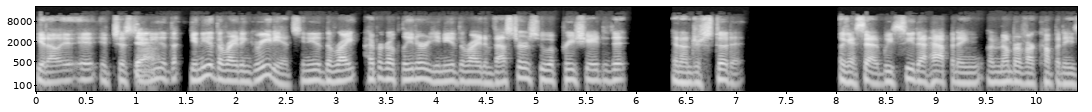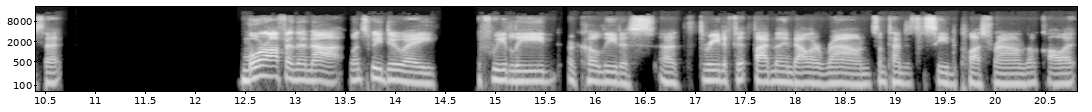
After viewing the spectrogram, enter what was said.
you know it, it just yeah. you needed the, you needed the right ingredients. You needed the right hypergrowth leader. You needed the right investors who appreciated it and understood it. Like i said we see that happening a number of our companies that more often than not once we do a if we lead or co-lead a, a three to five million dollar round sometimes it's a seed plus round they'll call it.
